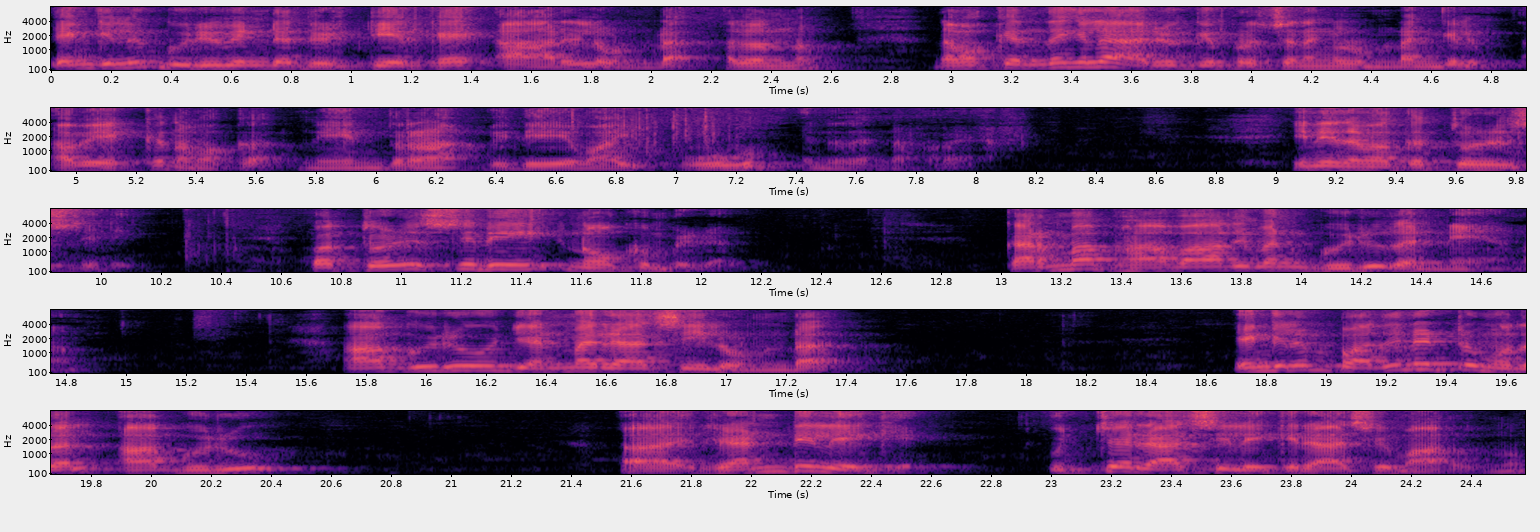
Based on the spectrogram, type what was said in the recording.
എങ്കിലും ഗുരുവിന്റെ ദൃഷ്ടിയൊക്കെ ആറിലുണ്ട്. അതൊന്നും നമുക്ക് എന്തെങ്കിലും ആരോഗ്യ പ്രശ്നങ്ങൾ ഉണ്ടെങ്കിലും അവയൊക്കെ നമുക്ക് നിയന്ത്രണ വിധേയമായി പോകും എന്ന് തന്നെ പറയാം. ഇനി നമുക്ക് തൊഴിൽ സ്ഥിതി. അപ്പോൾ തൊഴിൽ സ്ഥിതി നോക്കുമ്പോൾ കർമ്മഭാവാധിപൻ ഗുരു തന്നെയാണ്. ആ ഗുരു ജന്മരാശിയിലുണ്ട്. എങ്കിലും പതിനെട്ട് മുതൽ ആ ഗുരു രണ്ടിലേക്ക് ഉച്ചരാശിയിലേക്ക് രാശി മാറുന്നു.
